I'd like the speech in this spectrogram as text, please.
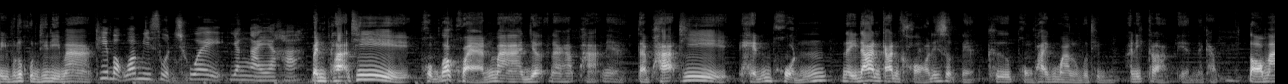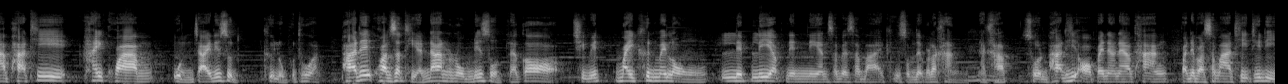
มีพุทธคุณที่ดีมาก ที่บอกว่ามีส่วนช่วยยังไงอะคะเป็นพระที่ผมก็แขวนมาเยอะนะครับพระเนี่ยแต่พระที่เห็นผลในด้านการขอที่สุดเนี่ยคือผงพายกุมารหลวงปู่ทิม อันนี้กราบเรียนนะครับ ต่อมาพระที่ให้ความอุ่นใจที่สุดคือหลวงปู่ทวดพระที่ให้ความเสถียรด้านอารมณ์ที่สุด แล้วก็ชีวิตไม่ขึ้นไม่ลงเรียบๆเนียนๆสบายๆคือสมเด็จพระคังนะครับส่วนพระที่ออกไปในแนวทางปฏิบัติสมาธิที่ดี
